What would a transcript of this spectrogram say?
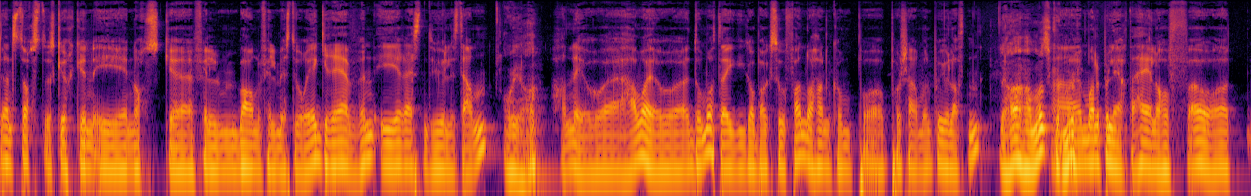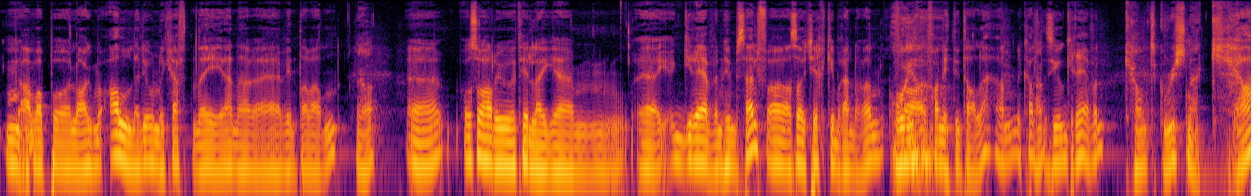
den, største skurken i norsk film, barnefilmhistorie, Greven i 'Reisen til julestjernen'. Oh, ja. han, er jo, han var jo, Da måtte jeg gå bak sofaen da han kom på, på skjermen på julaften. Ja, han var skummel. Han manipulerte hele hoffet, og mm. han var på lag med alle de onde kreftene i denne vinterverdenen. Ja. Uh, og så har du jo i tillegg um, uh, Greven himself, altså kirkebrenneren fra, oh, ja. fra 90-tallet. Han kaltes ja. jo Greven. Count Grishnak. Ja.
